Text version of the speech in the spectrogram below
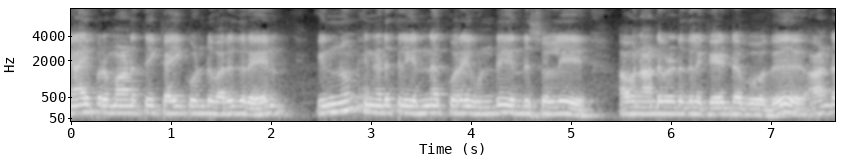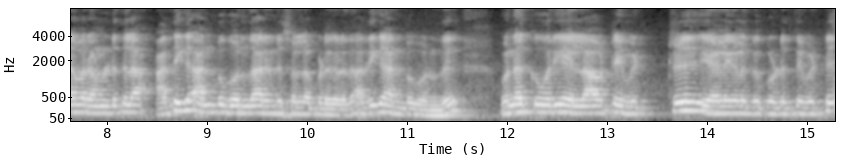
நியாயப்பிரமாணத்தை கை கொண்டு வருகிறேன். இன்னும் என்னிடத்தில் என்ன குறை உண்டு? என்று சொல்லி அவன் ஆண்டவரிடத்தில் கேட்டபோது ஆண்டவர் அவனிடத்தில் அதிக அன்பு கூர்ந்தார் என்று சொல்லப்படுகிறது. அதிக அன்பு கூர்ந்து உனக்கு உரிய எல்லாவற்றையும் விற்று ஏழைகளுக்கு கொடுத்து விட்டு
